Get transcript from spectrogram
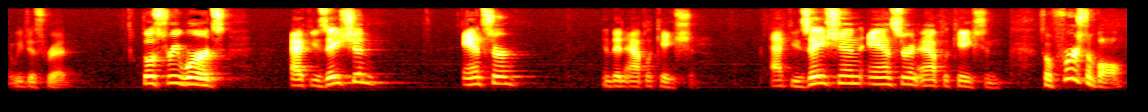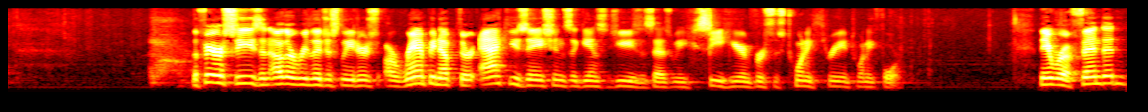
that we just read. Those three words accusation, answer, and then application. Accusation, answer, and application. So, first of all, the Pharisees and other religious leaders are ramping up their accusations against Jesus, as we see here in verses 23 and 24. They were offended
